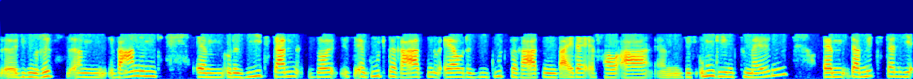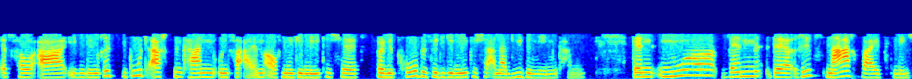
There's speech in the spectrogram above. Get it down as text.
äh, diesen Riss ähm, wahrnimmt ähm, oder sieht, dann soll, ist er gut beraten, er oder sie gut beraten, bei der FVA ähm, sich umgehend zu melden, ähm, damit dann die FVA eben den Riss begutachten kann und vor allem auch eine genetische eine Probe für die genetische Analyse nehmen kann. Denn nur wenn der Riss nachweislich,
